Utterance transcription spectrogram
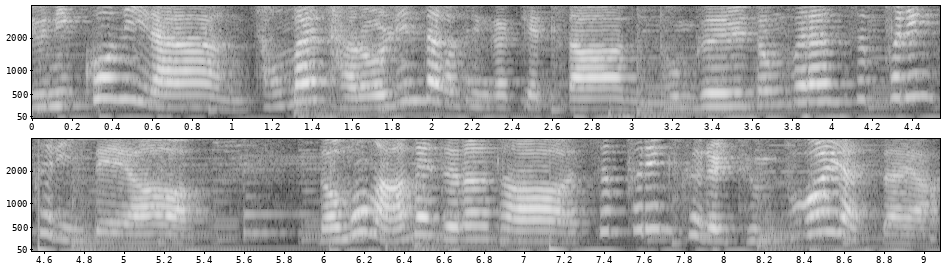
유니콘이랑 정말 잘 어울린다고 생각했던 동글동글한 스프링클인데요. 너무 마음에 들어서 스프링클을 듬뿍 올렸어요.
